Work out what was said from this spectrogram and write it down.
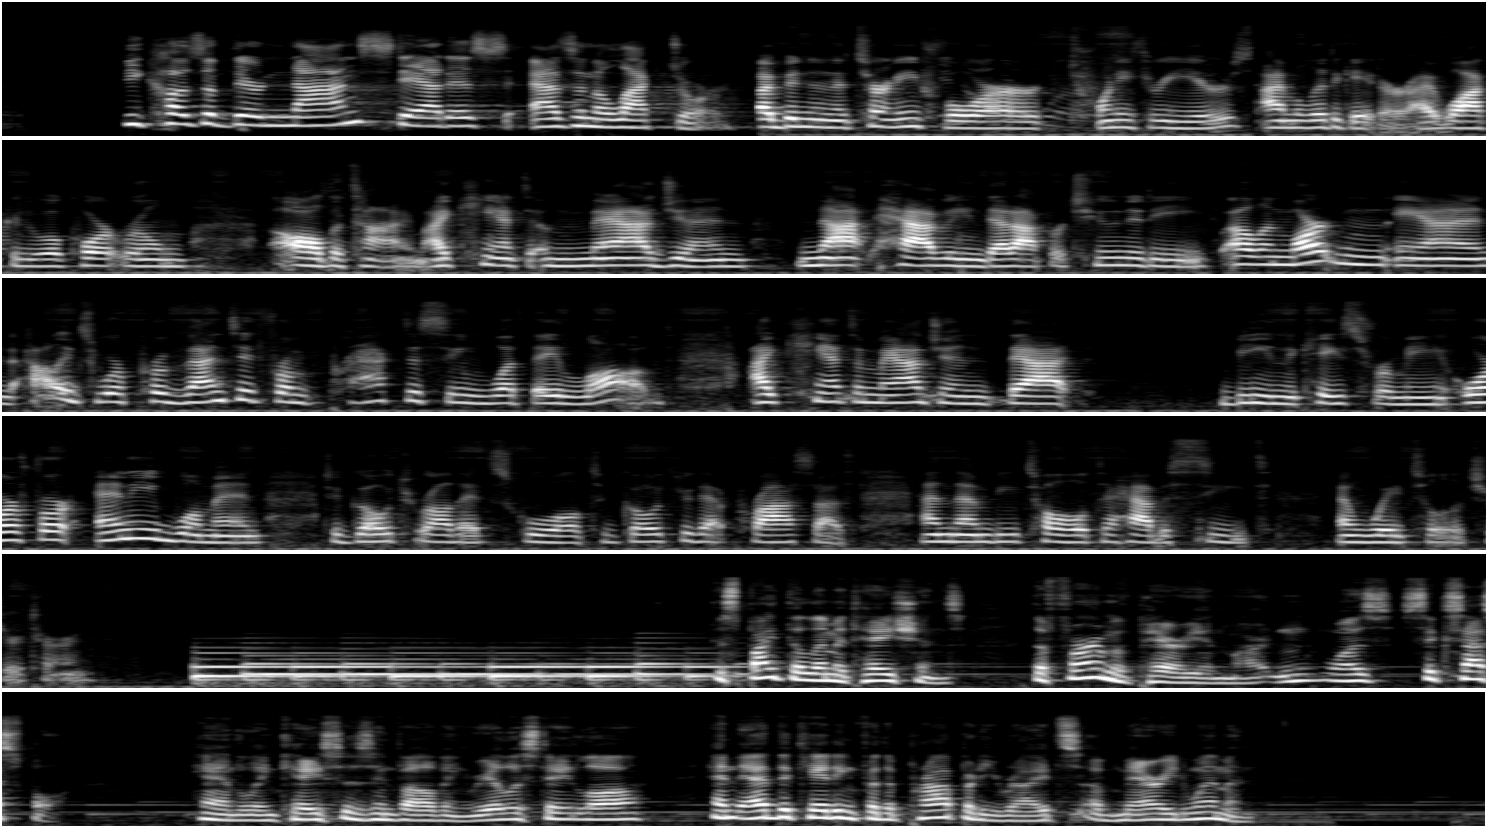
because of their non-status as an elector. I've been an attorney for 23 years. I'm a litigator. I walk into a courtroom all the time. I can't imagine not having that opportunity. Ellen Martin and colleagues were prevented from practicing what they loved. I can't imagine that being the case for me or for any woman to go through all that school, to go through that process, and then be told to have a seat and wait till it's your turn. Despite the limitations, the firm of Perry and Martin was successful, handling cases involving real estate law and advocating for the property rights of married women.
